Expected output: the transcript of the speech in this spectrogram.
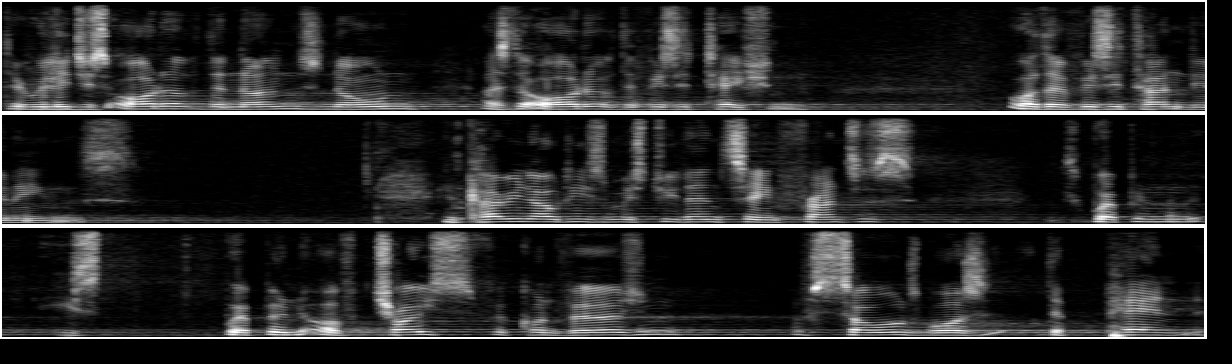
the religious order of the nuns known as the Order of the Visitation or the Visitandines. In carrying out his mystery then, St. Francis, his weapon, his weapon of choice for conversion of souls was the pen.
